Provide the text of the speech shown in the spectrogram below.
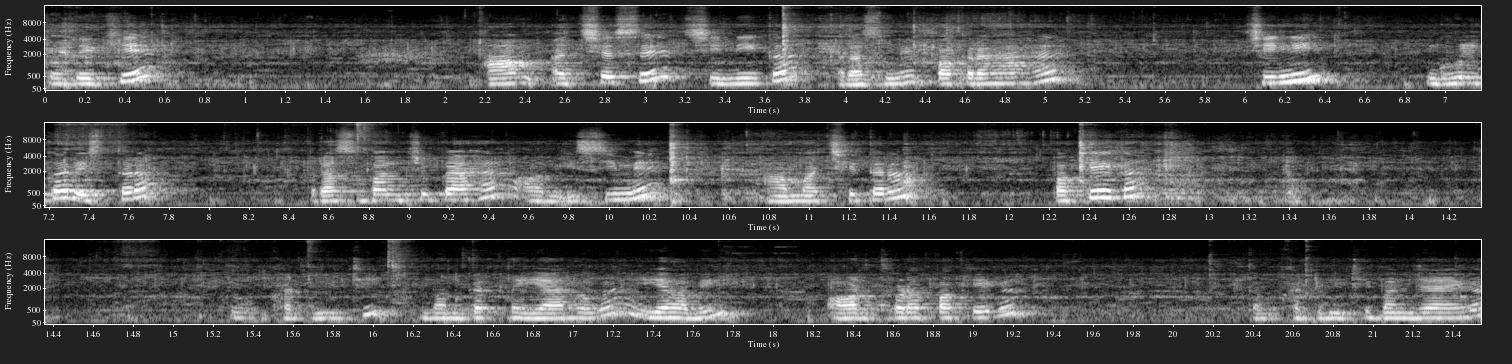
तो देखिए, आम अच्छे से चीनी का रस में पक रहा है। चीनी घुलकर इस तरह रस बन चुका है और इसी में आम अच्छी तरह पकेगा। तो खट मीठी बनकर तैयार होगा। यह भी और थोड़ा पकेगा। तब खट मीठी बन जाएगा।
